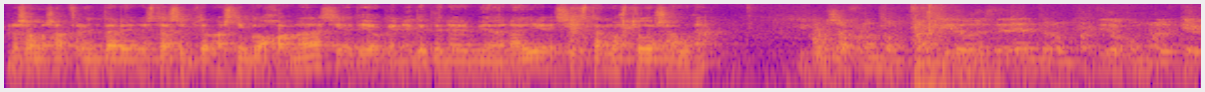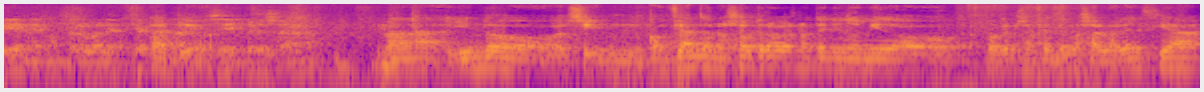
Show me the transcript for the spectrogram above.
nos vamos a enfrentar en estas últimas cinco jornadas y ya digo que no hay que tener miedo a nadie si estamos todos a una. ¿Y cómo se afronta un partido desde dentro, un partido como el que viene contra el Valencia, Ah, tío. se ¿no? Nada, nada, yendo sin, confiando en nosotros, no teniendo miedo porque nos enfrentemos al Valencia,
